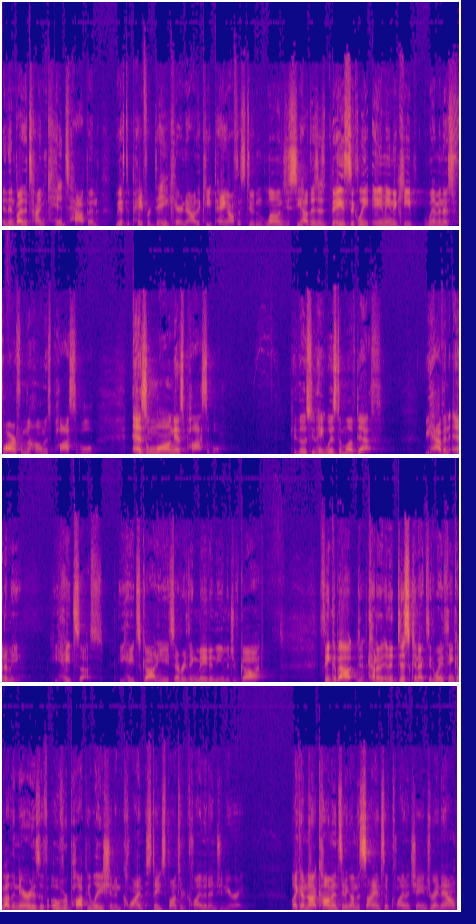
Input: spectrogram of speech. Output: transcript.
And then by the time kids happen, we have to pay for daycare now to keep paying off the student loans. You see how this is basically aiming to keep women as far from the home as possible, as long as possible. Okay, those who hate wisdom love death. We have an enemy. He hates us. He hates God. He hates everything made in the image of God. Think about, kind of in a disconnected way, think about the narratives of overpopulation and climate, state sponsored climate engineering. Like, I'm not commenting on the science of climate change right now.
